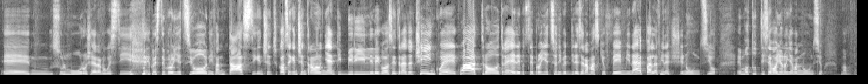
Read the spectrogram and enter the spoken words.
ehm, sul muro c'erano questi, queste proiezioni fantastiche, cose che non c'entravano niente, i birilli, le cose, 5, 4, 3, queste proiezioni per dire se era maschio o femmina, e poi alla fine esce Nunzio, e mo tutti se vogliono chiamare Nunzio, vabbè.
